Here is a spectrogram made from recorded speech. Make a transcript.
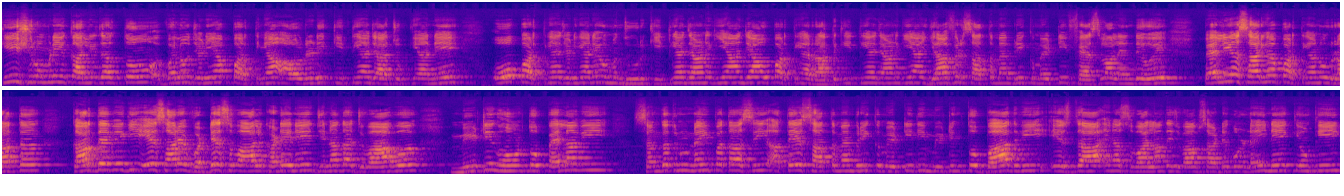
ਕੀ ਸ਼੍ਰੋਮਣੀ ਅਕਾਲੀ ਦਲ ਤੋਂ ਵੱਲੋਂ ਜਿਹੜੀਆਂ ਭਰਤੀਆਂ ਆਲਰੇਡੀ ਕੀਤੀਆਂ ਜਾ ਚੁੱਕੀਆਂ ਨੇ ਉਹ ਭਰਤੀਆਂ ਜਿਹੜੀਆਂ ਨੇ ਉਹ ਮਨਜ਼ੂਰ ਕੀਤੀਆਂ ਜਾਣਗੀਆਂ ਜਾਂ ਉਹ ਭਰਤੀਆਂ ਰੱਦ ਕੀਤੀਆਂ ਜਾਣਗੀਆਂ ਜਾਂ ਫਿਰ ਸੱਤ ਮੈਂਬਰੀ ਕਮੇਟੀ ਫੈਸਲਾ ਲੈਂਦੇ ਹੋਏ ਪਹਿਲੀਆਂ ਸਾਰੀਆਂ ਭਰਤੀਆਂ ਨੂੰ ਰੱਦ ਕਰ ਦੇਵੇਗੀ। ਇਹ ਸਾਰੇ ਵੱਡੇ ਸਵਾਲ ਖੜੇ ਨੇ, ਜਿਨ੍ਹਾਂ ਦਾ ਜਵਾਬ ਮੀਟਿੰਗ ਹੋਣ ਤੋਂ ਪਹਿਲਾਂ ਵੀ ਸੰਗਤ ਨੂੰ ਨਹੀਂ ਪਤਾ ਸੀ ਅਤੇ ਸੱਤ ਮੈਂਬਰੀ ਕਮੇਟੀ ਦੀ ਮੀਟਿੰਗ ਤੋਂ ਬਾਅਦ ਵੀ ਇਸ ਦਾ ਇਹਨਾਂ ਸਵਾਲਾਂ ਦੇ ਜਵਾਬ ਸਾਡੇ ਕੋਲ ਨਹੀਂ ਨੇ, ਕਿਉਂਕਿ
